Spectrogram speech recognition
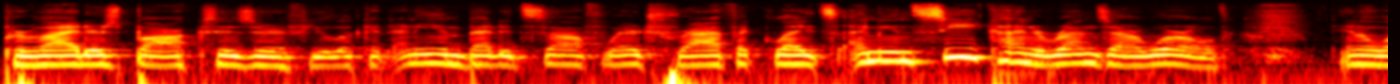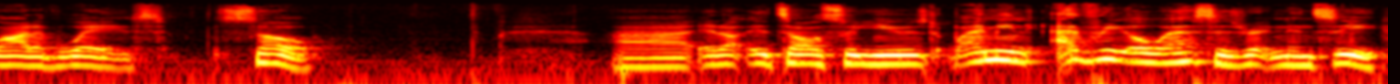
providers boxes, or if you look at any embedded software, traffic lights, I mean, C kind of runs our world in a lot of ways. So, uh, it, it's also used. I mean, every OS is written in C.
